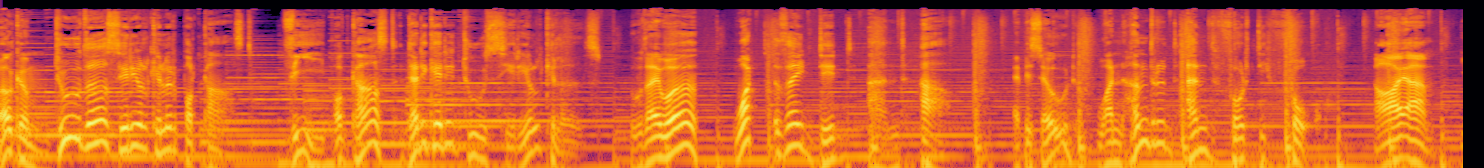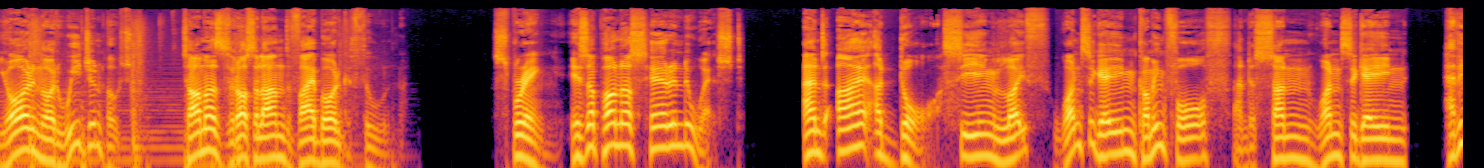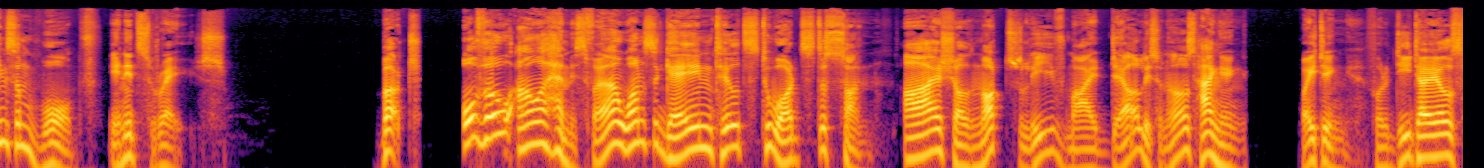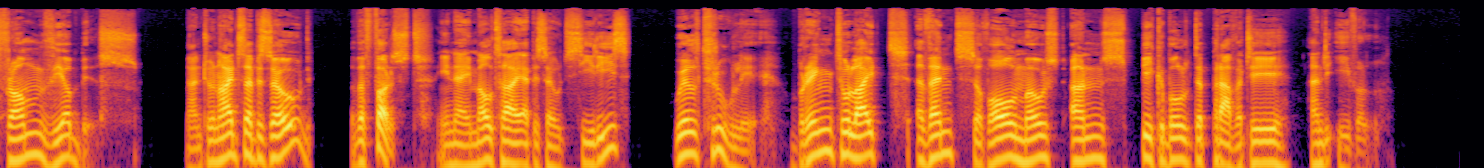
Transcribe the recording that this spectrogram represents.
Welcome to the Serial Killer Podcast, the podcast dedicated to serial killers, who they were, what they did, and how. Episode 144. I am your Norwegian host, Thomas Rosaland Viborg Thun. Spring is upon us here in the West, and I adore seeing life once again coming forth and the sun once again having some warmth in its rays. But although our hemisphere once again tilts towards the sun, I shall not leave my dear listeners hanging, waiting for details from the abyss. And tonight's episode, the first in a multi episode series, will truly bring to light events of almost unspeakable depravity and evil.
